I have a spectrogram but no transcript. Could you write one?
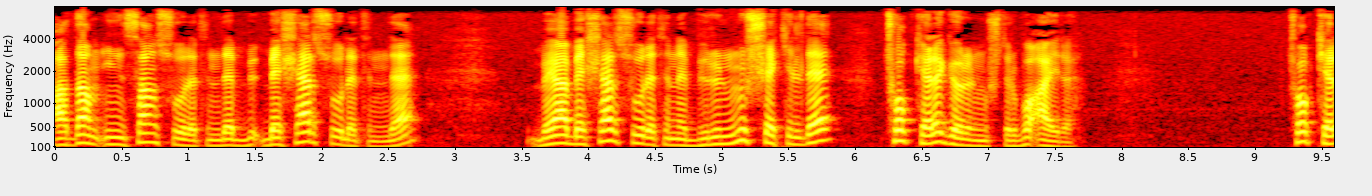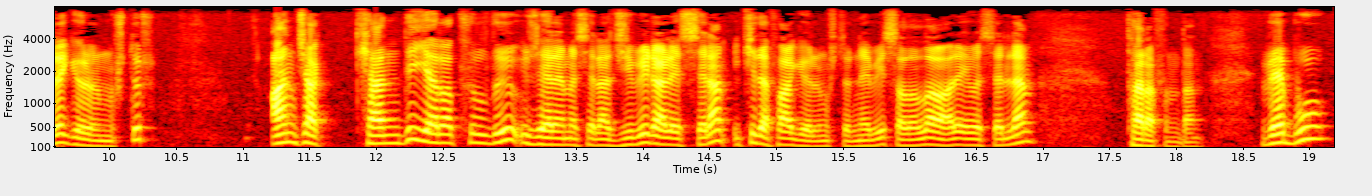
adam insan suretinde, beşer suretinde veya beşer suretine bürünmüş şekilde çok kere görülmüştür. Bu ayrı. Çok kere görülmüştür. Ancak kendi yaratıldığı üzere mesela Cibril aleyhisselam iki defa görülmüştür. Nebi sallallahu aleyhi ve sellem tarafından. Ve bu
